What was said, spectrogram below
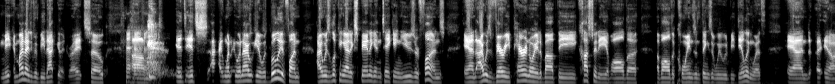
maybe it might not even be that good, right? So. Um, it, it's I, when when I you know with Bullion Fund, I was looking at expanding it and taking user funds, and I was very paranoid about the custody of all the of all the coins and things that we would be dealing with, and uh, you know,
